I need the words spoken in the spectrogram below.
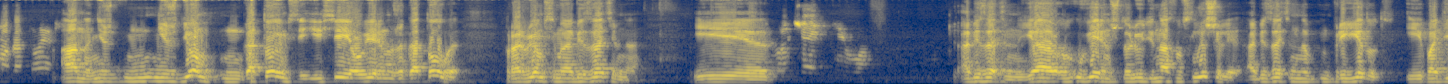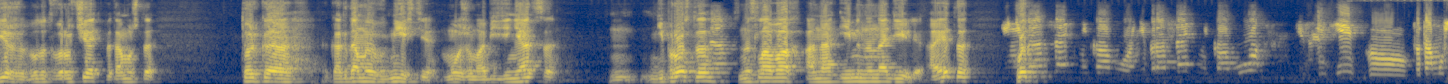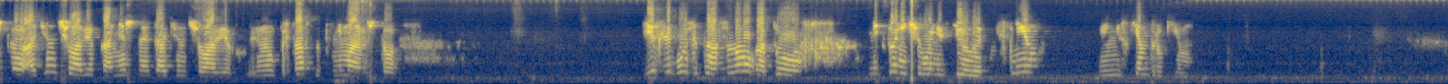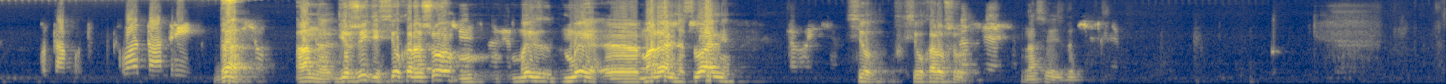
а, Анна, не, не ждем, готовимся, и все, я уверен, уже готовы. Прорвемся мы обязательно. И Обязательно. Я уверен, что люди нас услышали, обязательно приедут и поддержат, будут выручать, потому что только когда мы вместе можем объединяться, не просто да. на словах, а на, именно на деле. А это... И не бросать не бросать никого из людей, э, потому что один человек, конечно, это один человек. И мы прекрасно понимаем, что если будет нас много, то никто ничего не сделает ни с ним, ни, ни с кем другим. Вот так вот. Ладно, Андрей. Да. Все. Анна, держитесь, все хорошо. Мы, мы э, морально с вами. Давайте. Все, всего хорошего. На связи. На связи, да.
